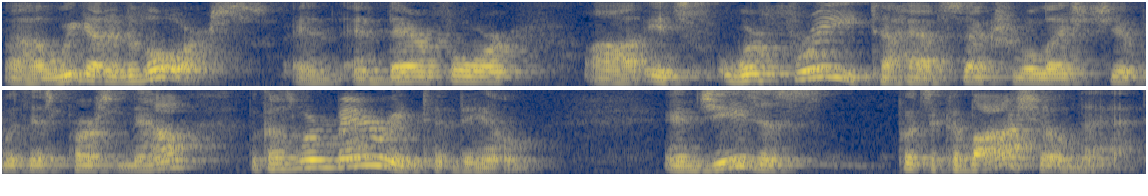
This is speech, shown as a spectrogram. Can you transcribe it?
Uh, we got a divorce, and and therefore uh, it's we're free to have sexual relationship with this person now because we're married to them. And Jesus puts a kibosh on that.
